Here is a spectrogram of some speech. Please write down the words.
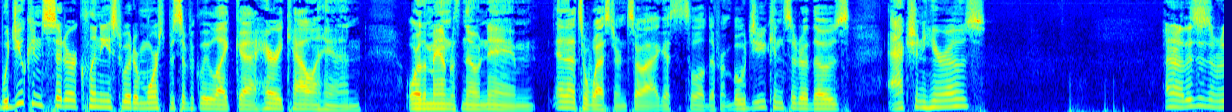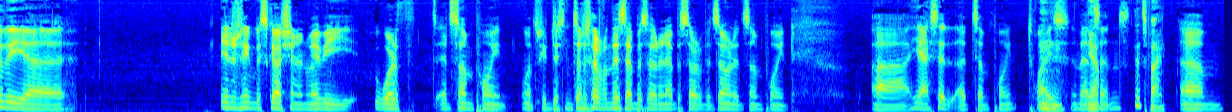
Would you consider Clint Eastwood, or more specifically, like uh, Harry Callahan, or The Man with No Name? And that's a western, so I guess it's a little different. But would you consider those action heroes? I don't know. This is a really uh, interesting discussion, and maybe worth at some point once we distance ourselves from this episode, an episode of its own at some point. Uh, yeah, I said at some point twice Mhm. in that Yep. sentence, That's fine. um,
